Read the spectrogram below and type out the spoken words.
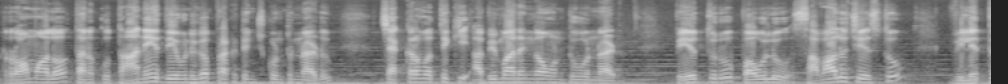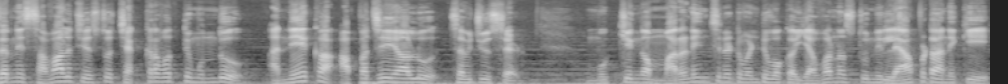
రోమాలో తనకు తానే దేవునిగా ప్రకటించుకుంటున్నాడు. చక్రవర్తికి అభిమానంగా ఉంటూ ఉన్నాడు. పేతురు పౌలు సవాలు చేస్తూ వీళ్ళిద్దరిని సవాలు చేస్తూ చక్రవర్తి ముందు అనేక అపజయాలు చవిచూశాడు. ముఖ్యంగా మరణించినటువంటి ఒక యవ్వనస్తుని లేపటానికి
